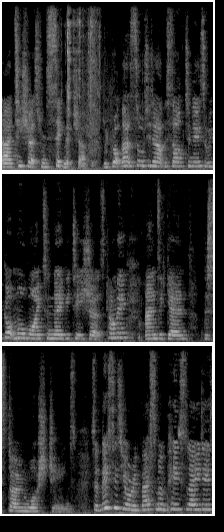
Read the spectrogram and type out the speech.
uh, t-shirts from Signature. We've got that sorted out this afternoon. So we've got more white and navy t-shirts coming. And again, the stone wash jeans. So this is your investment piece, ladies.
